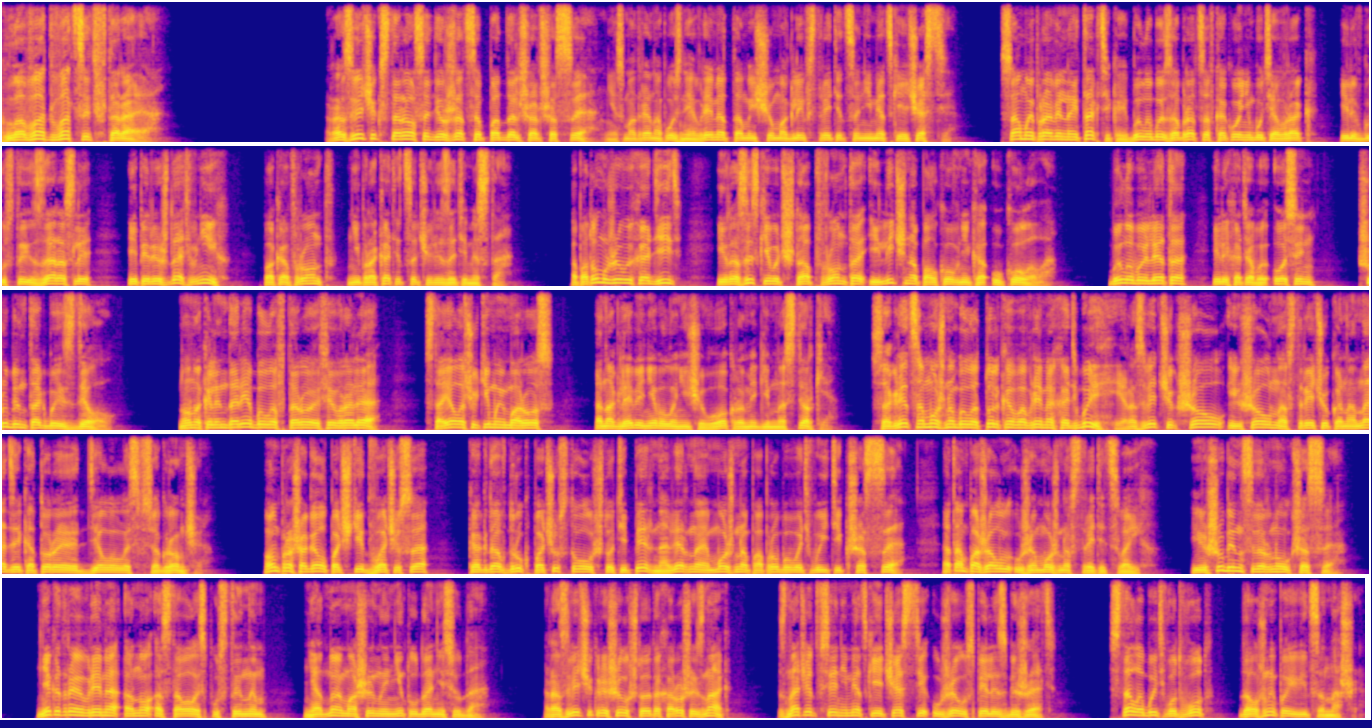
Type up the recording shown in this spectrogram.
Глава 22. Разведчик старался держаться подальше от шоссе. Несмотря на позднее время, там еще могли встретиться немецкие части. Самой правильной тактикой было бы забраться в какой-нибудь овраг или в густые заросли и переждать в них, пока фронт не прокатится через эти места. А потом уже выходить и разыскивать штаб фронта и лично полковника Уколова. Было бы лето или хотя бы осень, Шубин так бы и сделал. Но на календаре было 2 февраля, стоял ощутимый мороз, а на Глебе не было ничего, кроме гимнастерки. Согреться можно было только во время ходьбы, и разведчик шел и шел навстречу канонаде, которая делалась все громче. Он прошагал почти два часа, когда вдруг почувствовал, что теперь, наверное, можно попробовать выйти к шоссе, а там, пожалуй, уже можно встретить своих. И Шубин свернул к шоссе. Некоторое время оно оставалось пустынным, ни одной машины ни туда, ни сюда. Разведчик решил, что это хороший знак. Значит, все немецкие части уже успели сбежать. Стало быть, вот-вот должны появиться наши.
